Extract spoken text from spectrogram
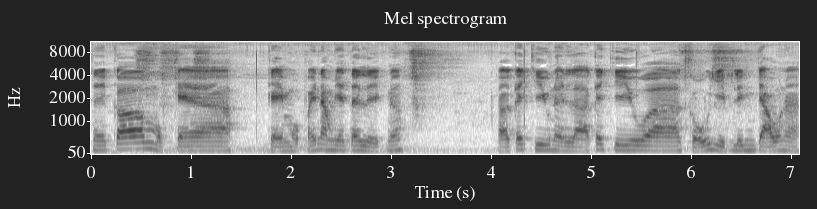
Thì có một kè kèm 1,5 giây tê liệt nữa. Rồi cái chiêu này là cái chiêu à, uh, củ diệp liên châu nè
